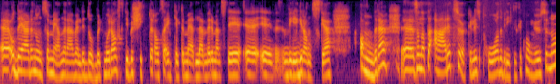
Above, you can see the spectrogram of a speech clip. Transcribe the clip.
Eh, og Det er det noen som mener er veldig dobbeltmoralsk. De beskytter altså enkelte medlemmer, mens de eh, vil granske andre. Eh, sånn at det er et søkelys på det britiske kongehuset nå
